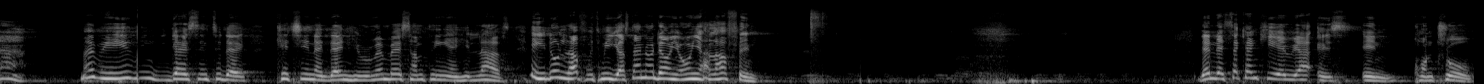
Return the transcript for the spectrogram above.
yeah. Maybe he even gets into the kitchen and then he remembers something and he laughs. Hey, you don't laugh with me. You're standing there on your own, you're laughing. Then the second key area is in control.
